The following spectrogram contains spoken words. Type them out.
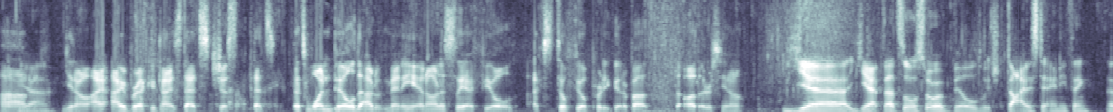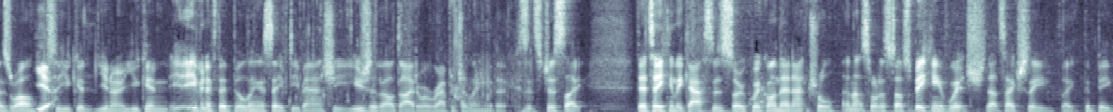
um, Yeah. you know, I, I recognize that's just that's that's one build out of many, and honestly, I feel I still feel pretty good about the others. You know. Yeah, yeah, that's also a build which dies to anything as well. Yeah. So you could, you know, you can even if they're building a safety banshee, usually they'll die to a ravagerling with it because it's just like they're taking the gases so quick on their natural and that sort of stuff. Speaking of which, that's actually like the big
